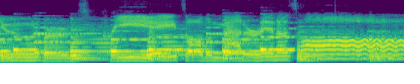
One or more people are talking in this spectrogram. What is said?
universe creates all the matter in us all.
